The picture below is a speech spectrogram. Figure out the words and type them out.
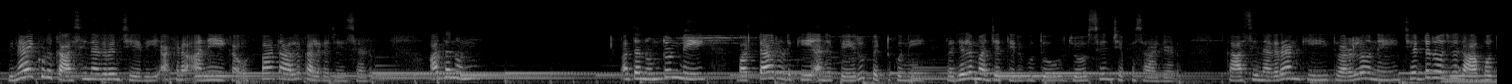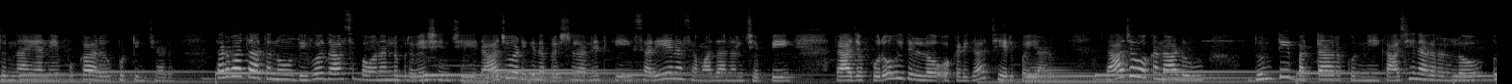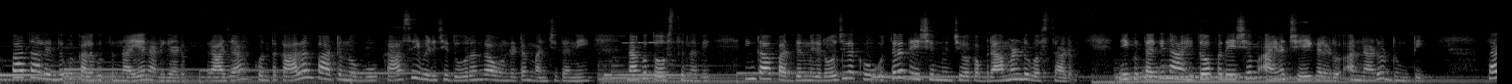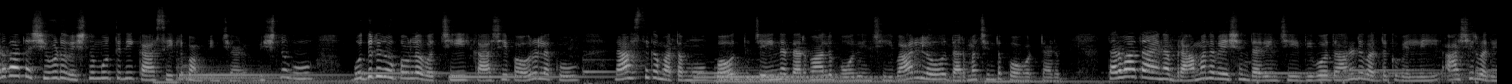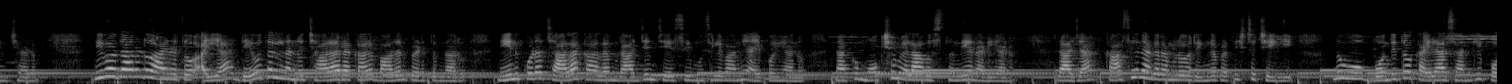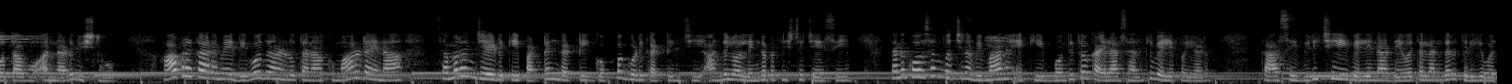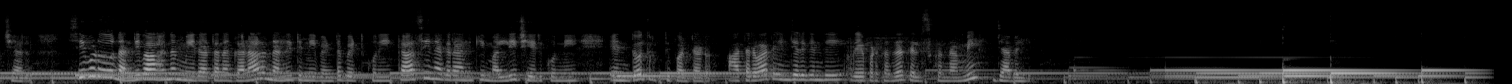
వినాయకుడు కాశీనగరం చేరి అక్కడ అనేక ఉత్పాతాలు కలగజేశాడు. అతను అతనుంటుండి భట్టారుడికి అనే పేరు పెట్టుకుని ప్రజల మధ్య తిరుగుతూ జోస్యం చెప్పసాగాడు. కాశీ నగరానికి త్వరలోనే చెడ్డ రోజులు రాబోతున్నాయి అనే పుకారు పుట్టించాడు. తర్వాత అతను దివోదాసు భవనంలో ప్రవేశించి రాజు అడిగిన ప్రశ్నలన్నిటికీ సరియైన సమాధానాలు చెప్పి రాజ పురోహితులలో ఒకడిగా చేరిపోయాడు. రాజు ఒకనాడు దుంటి బట్టారకుని కాశీనగరంలో ఉత్పాతాలు ఎందుకు కలుగుతున్నాయి అని అడిగాడు. రాజా కొంతకాలం పాటు నువ్వు కాశీ విడిచి దూరంగా ఉండటం మంచిదని నాకు తోస్తున్నది. ఇంకా పద్దెనిమిది రోజులకు ఉత్తర దేశం నుంచి ఒక బ్రాహ్మణుడు వస్తాడు. నీకు తగిన హితోపదేశం ఆయన చేయగలడు అన్నాడు డుంటి తర్వాత శివుడు విష్ణుమూర్తిని కాశీకి పంపించాడు. విష్ణువు బుద్ధుడి రూపంలో వచ్చి కాశీ పౌరులకు నాస్తిక మతము బౌద్ధ జైన ధర్మాలు బోధించి వారిలో ధర్మచింత పోగొట్టాడు. తర్వాత ఆయన బ్రాహ్మణ వేషం ధరించి దివోదానుడి వద్దకు వెళ్ళి ఆశీర్వదించాడు. దివోదానుడు ఆయనతో అయ్యా దేవతలు నన్ను చాలా రకాల బాధలు పెడుతున్నారు. నేను కూడా చాలా కాలం రాజ్యం చేసి ముసలివాణ్ణి అయిపోయాను. నాకు మోక్షం ఎలా వస్తుంది? అని అడిగాడు. రాజా కాశీనగరంలో రింగ ప్రతిష్ఠ చెయ్యి. నువ్వు బొందితో కైలాసానికి పోతావు అన్నాడు విష్ణువు. ఆ ప్రకారమే దివోదనుడు తన కుమారుడైన సమరంజయుడికి పట్టం కట్టి గొప్ప గుడి కట్టించి అందులో లింగ ప్రతిష్ఠ చేసి తన కోసం వచ్చిన విమానం ఎక్కి బొంతితో కైలాసానికి వెళ్ళిపోయాడు. కాశీ విడిచి వెళ్ళిన దేవతలందరూ తిరిగి వచ్చారు. శివుడు నందివాహనం మీద తన గణాలనన్నిటినీ వెంటబెట్టుకుని కాశీ నగరానికి మళ్ళీ చేరుకుని ఎంతో తృప్తిపడ్డాడు. ఆ తర్వాత ఏం జరిగింది? రేపటి కథ తెలుసుకుందాం మీ జాబిల్లి.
